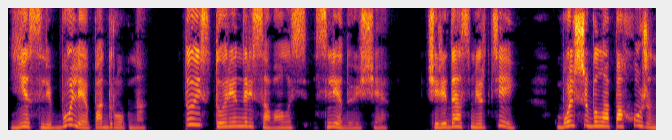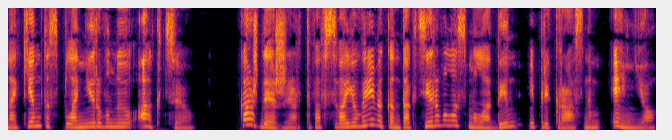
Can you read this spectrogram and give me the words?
Если более подробно, то история нарисовалась следующая. Череда смертей больше была похожа на кем-то спланированную акцию. Каждая жертва в свое время контактировала с молодым и прекрасным Эньо.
